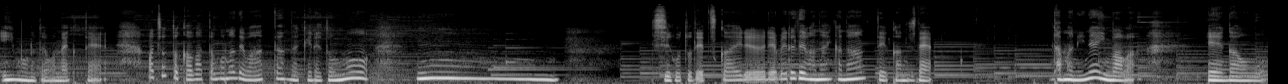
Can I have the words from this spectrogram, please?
いいものではなくて、まあ、ちょっと変わったものではあったんだけれどもうーん仕事で使えるレベルではないかなっていう感じでたまにね今は映画を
